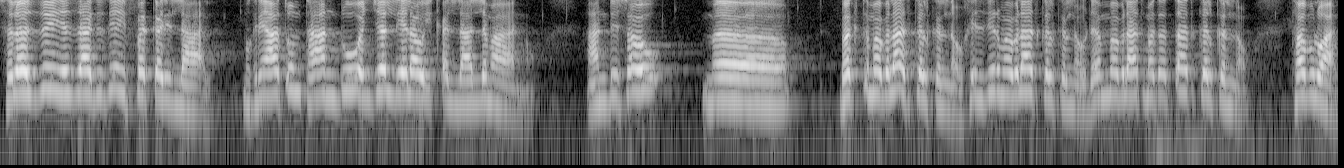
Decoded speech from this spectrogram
ስለዚህ የዛ ጊዜ ይፈቀድልሃል። ምክንያቱም ታንዱ ወንጀል ሌላው ይቀላል ማለት ነው። አንድ ሰው በክት መብላት ክልክል ነው። ክንዚር መብላት ክልክል ነው። ደም መብላት መጠጣት ክልክል ነው ተብሏል።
